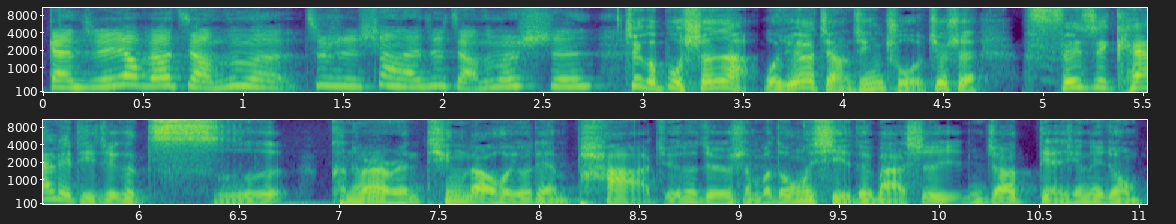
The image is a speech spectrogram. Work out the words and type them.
感觉要不要讲这么，就是上来就讲那么深？这个不深啊，我觉得要讲清楚，就是 physicality 这个词可能让人听到会有点怕，觉得这是什么东西，对吧？是你知道典型那种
